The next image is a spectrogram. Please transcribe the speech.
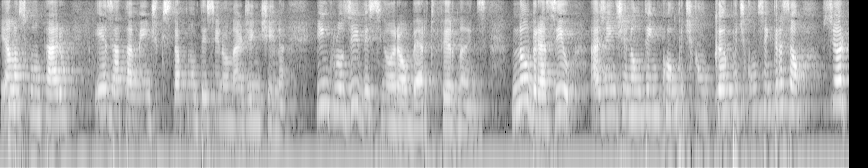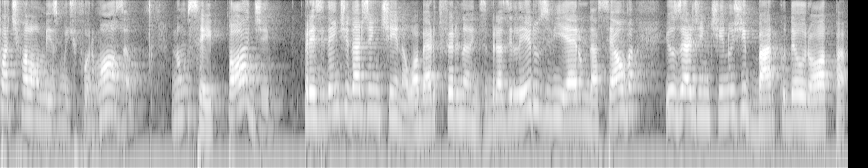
E elas contaram exatamente o que está acontecendo na Argentina. Inclusive, senhor Alberto Fernandes, no Brasil a gente não tem campo de, campo de concentração. O senhor pode falar o mesmo de Formosa? Não sei, pode? Presidente da Argentina, o Alberto Fernandes. Brasileiros vieram da selva e os argentinos de barco da Europa.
